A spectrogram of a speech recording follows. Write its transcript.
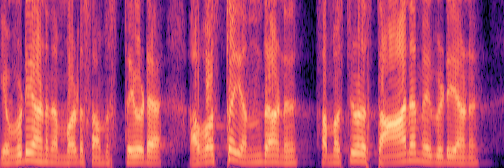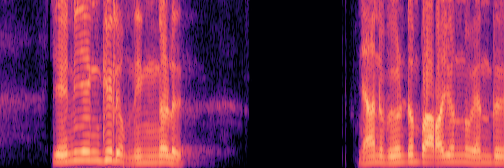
എവിടെയാണ് നമ്മളുടെ സമസ്തയുടെ അവസ്ഥ എന്താണ്? സമസ്തയുടെ സ്ഥാനം എവിടെയാണ്? ഇനിയെങ്കിലും നിങ്ങൾ ഞാൻ വീണ്ടും പറയുന്നു എന്ത്?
